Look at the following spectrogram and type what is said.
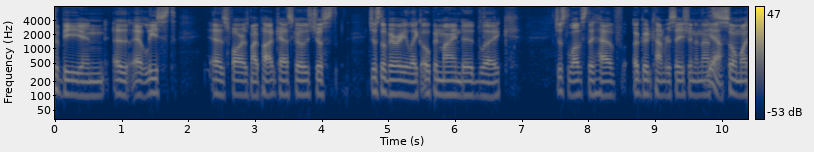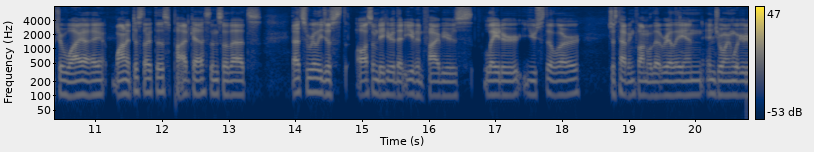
to be in a- at least as far as my podcast goes just just a very like open-minded like just loves to have a good conversation and that's Yeah. so much of why I wanted to start this podcast and so that's that's really just awesome to hear that even 5 years later you still are just having fun with it really and enjoying what you're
